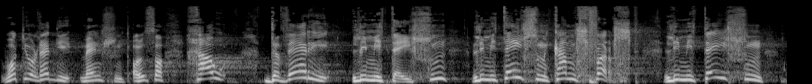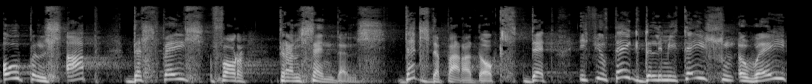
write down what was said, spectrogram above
what you already mentioned also, how the very limitation, limitation comes first. Limitation opens up the space for transcendence. That's the paradox. That if you take the limitation away,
